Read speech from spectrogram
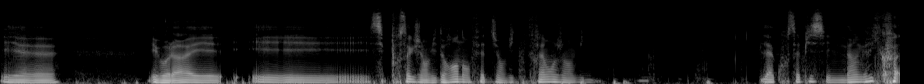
Et, euh, et voilà. Et, et c'est pour ça que j'ai envie de rendre, en fait. J'ai envie de- vraiment, j'ai envie de- La course à pied, c'est une dinguerie, quoi.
